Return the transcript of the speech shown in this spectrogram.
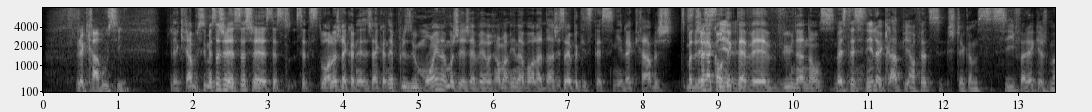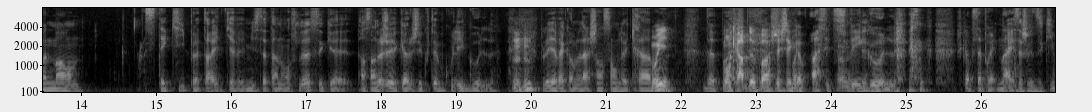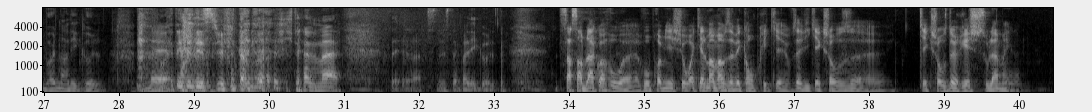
Le crabe aussi. Le crabe aussi. Mais ça, cette, histoire-là, je la connais, je la connais plus ou moins. Là. Moi, j'avais vraiment rien à voir là-dedans. Je savais pas qui c'était signé le crabe. tu m'as déjà raconté que tu avais vu une annonce. Ben, c'était signé le crabe. Puis en fait, j'étais comme s'il fallait que je me demande c'était qui peut-être qui avait mis cette annonce-là. C'est que dans ce temps-là, j'écoutais beaucoup les Goules. Mm-hmm. Puis là, il y avait comme la chanson Le crabe oui. de Mon crabe de poche. j'étais comme Ah, c'est-tu ah, les Goules Je suis comme Ça pourrait être nice de jouer du keyboard dans les Goules. Mais. T'étais déçu finalement. finalement. C'était pas les cool. Ça ressemblait à quoi vos, euh, vos, premiers shows? À quel moment vous avez compris que vous aviez quelque chose, euh, quelque chose de riche sous la main?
